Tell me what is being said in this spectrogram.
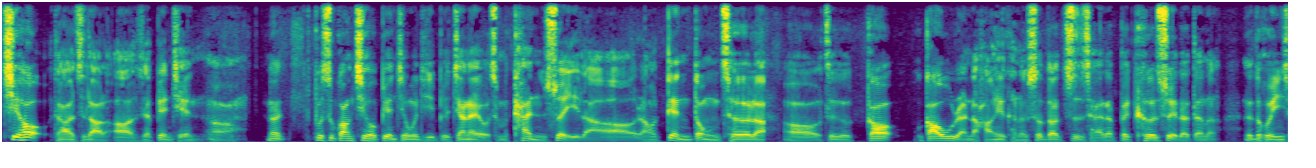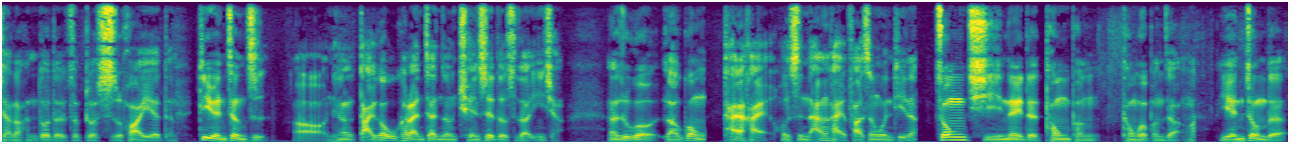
气候大家知道了啊，在变迁啊，那不是光气候变迁问题，比如将来有什么碳税啦啊，然后电动车啦哦，这个高高污染的行业可能受到制裁了，被瞌睡了等等，那都会影响到很多的，这比如石化业等。地缘政治哦，你看打一个乌克兰战争，全世界都受到影响。那如果老共台海或是南海发生问题呢？中期内的通膨、通货膨胀啊，严重的。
